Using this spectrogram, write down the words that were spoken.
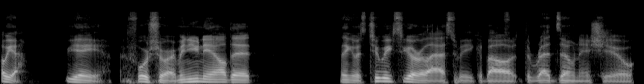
Oh yeah. Yeah, yeah, for sure. I mean, you nailed it. I think it was two weeks ago or last week about the red zone issue.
